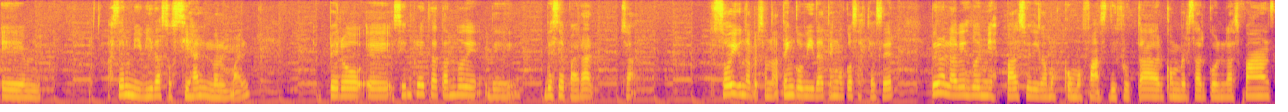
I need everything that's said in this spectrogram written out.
em, hacer mi vida social normal, pero eh, siempre tratando de, de separar. O sea, soy una persona, tengo vida, tengo cosas que hacer, pero a la vez doy mi espacio, digamos, como fans, disfrutar, conversar con las fans,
